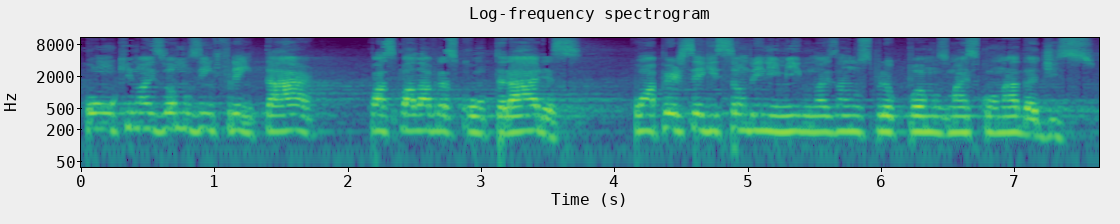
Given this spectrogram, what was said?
com o que nós vamos enfrentar, com as palavras contrárias, com a perseguição do inimigo, nós não nos preocupamos mais com nada disso.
